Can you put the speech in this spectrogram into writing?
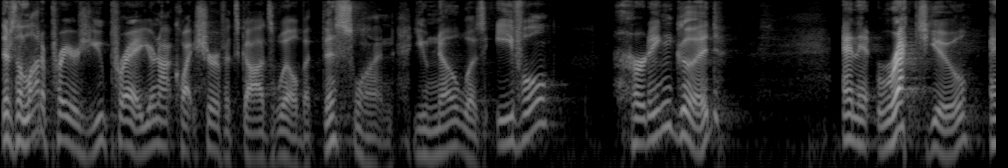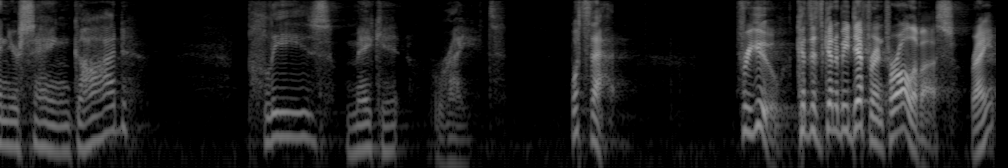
There's a lot of prayers you pray, you're not quite sure if it's God's will, but this one you know was evil, hurting good, and it wrecked you, and you're saying, God, please make it right. What's that? For you, because it's going to be different for all of us, right?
